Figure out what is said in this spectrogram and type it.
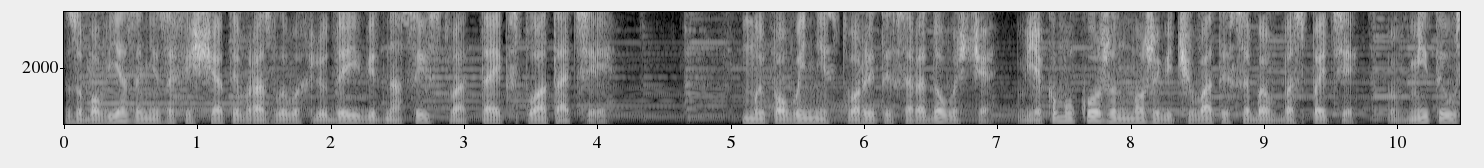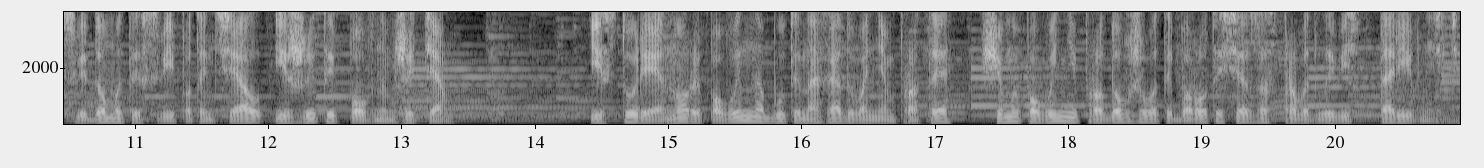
зобов'язані захищати вразливих людей від насильства та експлуатації. Ми повинні створити середовище, в якому кожен може відчувати себе в безпеці, вміти усвідомити свій потенціал і жити повним життям. Історія Нори повинна бути нагадуванням про те, що ми повинні продовжувати боротися за справедливість та рівність.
